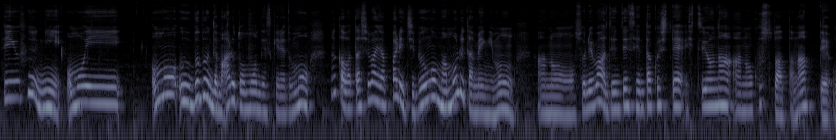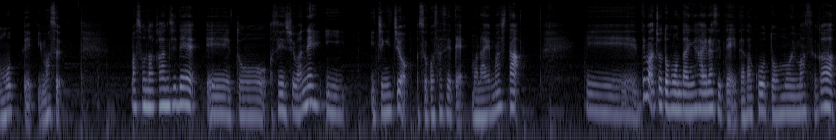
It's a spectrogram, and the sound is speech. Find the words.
っていうふうに思い思う部分でもあると思うんですけれどもなんか私はやっぱり自分を守るためにもあのそれは全然選択して必要なあのコストだったなって思っています。まあ、そんな感じで、えーと、先週はねいい一日を過ごさせてもらいました。えー、ではちょっと本題に入らせていただこうと思いますが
